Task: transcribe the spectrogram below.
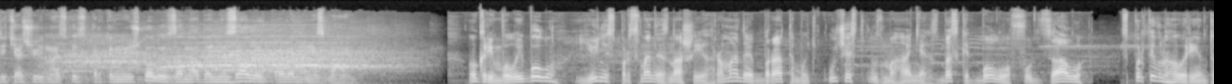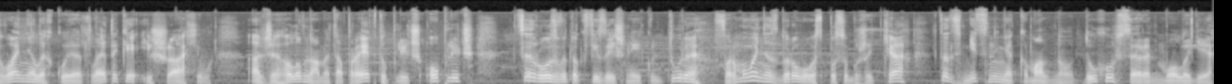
дитячої юнацької спортивної школи за надані зали в проведенні змагань. Окрім волейболу, юні спортсмени з нашої громади братимуть участь у змаганнях з баскетболу, футзалу, спортивного орієнтування, легкої атлетики і шахів. Адже головна мета проєкту Пліч-опліч це розвиток фізичної культури, формування здорового способу життя та зміцнення командного духу серед молоді.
